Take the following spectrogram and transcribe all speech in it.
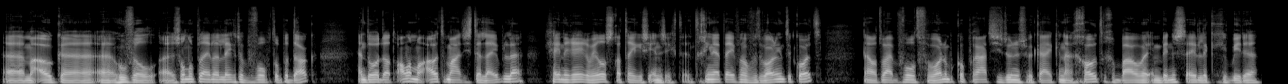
Uh, maar ook uh, hoeveel zonnepanelen liggen er bijvoorbeeld op het dak. En door dat allemaal automatisch te labelen, genereren we heel strategische inzichten. Het ging net even over het woningtekort. Nou, wat wij bijvoorbeeld voor woningcorporaties doen, is we kijken naar grote gebouwen in binnenstedelijke gebieden,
